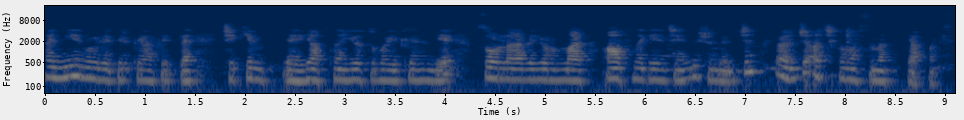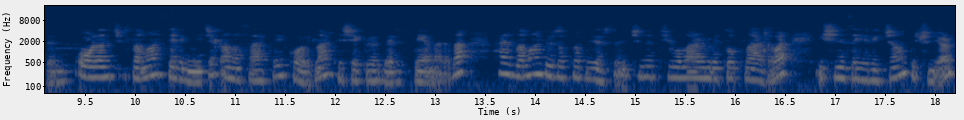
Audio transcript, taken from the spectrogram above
Hani niye böyle bir kıyafetle çekim e, yaptın YouTube'a yükledin diye sorular ve yorumlar altına geleceğini düşündüğüm için önce açıklamasını yapmak istedim. Oradan hiçbir zaman silinmeyecek. Ana sayfayı koydular. Teşekkür ederiz diyenlere de. Her zaman göz atabilirsiniz. İçinde tüyolar ve metotlar da var. İşinize yarayacağını düşünüyorum.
